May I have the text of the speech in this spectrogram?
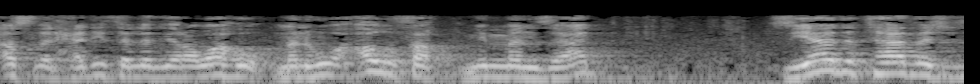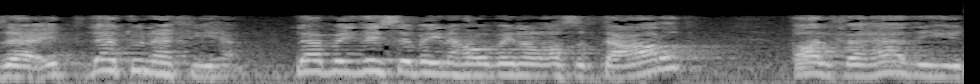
أصل الحديث الذي رواه من هو أوثق ممن زاد. زيادة هذا الزائد لا تنافيها لا ليس بينها وبين الأصل تعارض. قال فهذه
